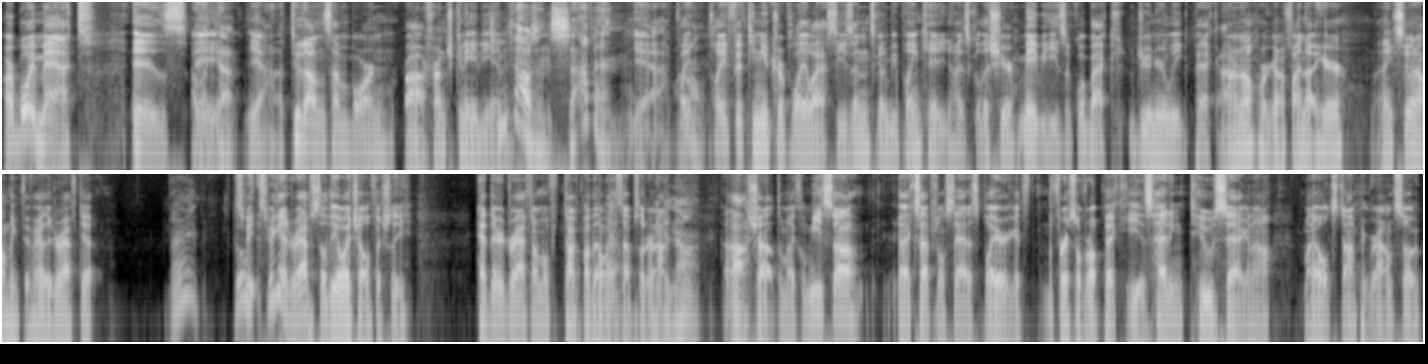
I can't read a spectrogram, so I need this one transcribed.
our boy Matt is I like a that. yeah, a 2007 born uh, French Canadian. 2007. Yeah, play, Wow. played 15U AAA last season. He's going to be playing Canadian high school this year. Maybe he's a Quebec Junior League pick. I don't know. We're going to find out here. I think soon. I don't think they've had their draft yet. All right. Cool. Spe- speaking of drafts, though, the OHL officially had their draft. I don't know if we talked about that in the last Yeah, episode or not. did not. Uh, shout out to Michael Misa, exceptional status player, gets the first overall pick. He is heading to Saginaw, my old stomping ground. So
